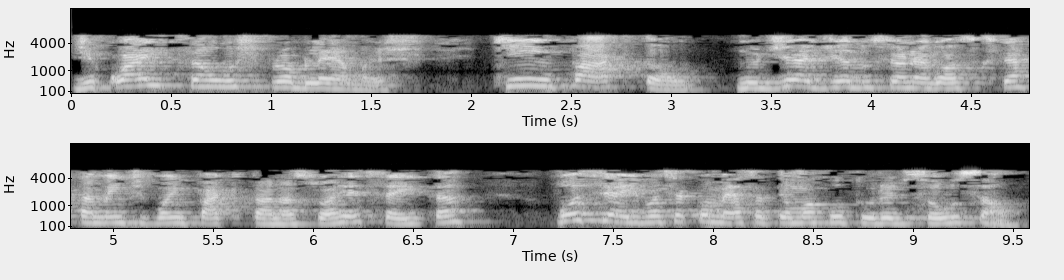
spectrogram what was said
de quais são os problemas que impactam no dia a dia do seu negócio, que certamente vão impactar na sua receita, você aí você começa a ter uma cultura de solução.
